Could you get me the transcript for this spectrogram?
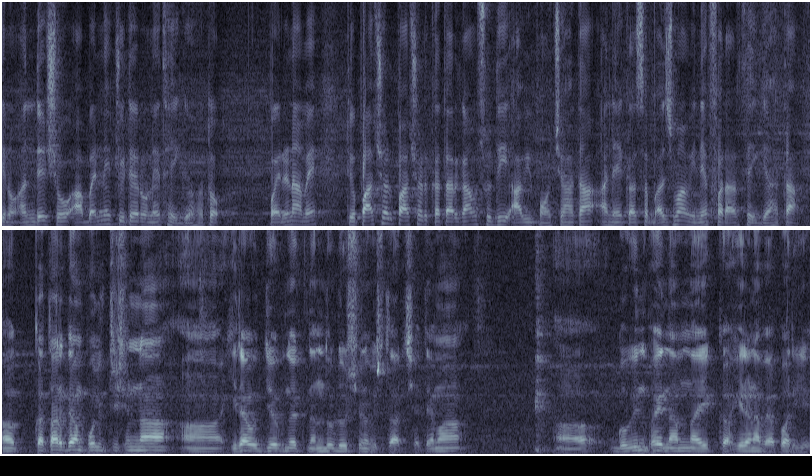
તેનો અંદેશો આ બંને ચૂંટરોને થઈ ગયો હતો. પરિણામે તેઓ પાછળ પાછળ કતારગામ સુધી આવી પહોંચ્યા હતા અને કસબ અજમાવીને ફરાર થઈ ગયા હતા. કતારગામ પોલીસ સ્ટેશનના હીરા ઉદ્યોગનો એક નંદુ ડોશીનો વિસ્તાર છે. તેમાં ગોવિંદભાઈ નામના એક હીરાના વેપારીએ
